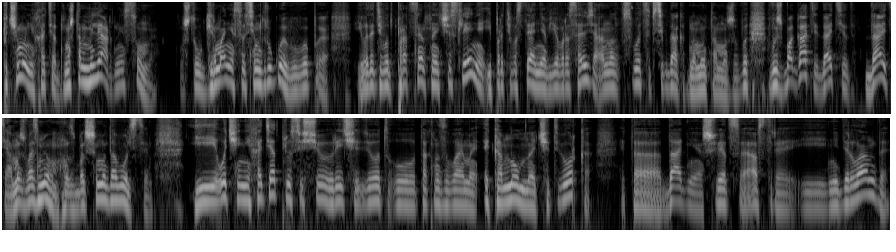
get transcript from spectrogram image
почему не хотят? Потому что там миллиардные суммы что у Германии совсем другой ВВП. И вот эти вот процентные числения и противостояние в Евросоюзе, оно сводится всегда к одному и тому же. Вы, вы же богатый, дайте, дайте, а мы же возьмем с большим удовольствием. И очень не хотят, плюс еще речь идет о так называемой экономная четверка. Это Дания, Швеция, Австрия и Нидерланды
